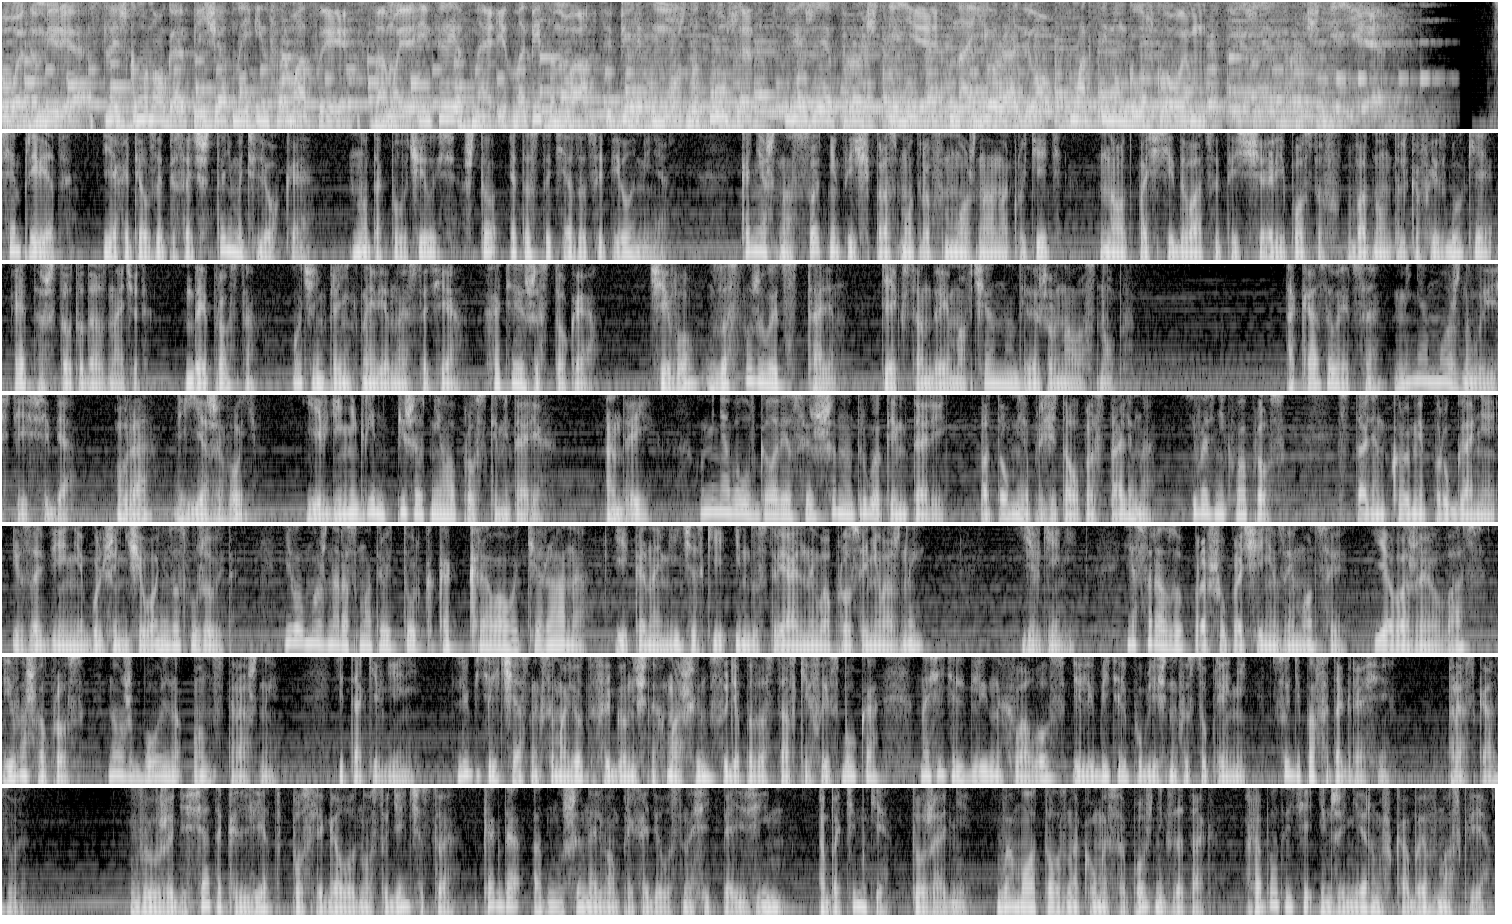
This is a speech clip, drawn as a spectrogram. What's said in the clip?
В этом мире слишком много печатной информации. Самое интересное из написанного теперь можно слушать. Свежее прочтение на ее радио с Максимом Глушковым. Свежее прочтение. Всем привет! Я хотел записать что-нибудь легкое, но так получилось, что эта статья зацепила меня. Конечно, сотни тысяч просмотров можно накрутить, но вот почти 20 тысяч репостов в одном только Фейсбуке — это что-то да значит. Да и просто очень проникновенная статья, хотя и жестокая. Чего заслуживает Сталин? Текст Андрея Мовчана для журнала «Сноб». Оказывается, меня можно вывести из себя. Ура, я живой. Евгений Грин пишет мне вопрос в комментариях. Андрей, у меня был в голове совершенно другой комментарий. Потом я прочитал про Сталина, и возник вопрос. Сталин, кроме поругания и забвения, больше ничего не заслуживает. Его можно рассматривать только как кровавого тирана, и экономические, индустриальные вопросы не важны? Евгений, я сразу прошу прощения за эмоции. Я уважаю вас и ваш вопрос, но уж больно он страшный. Итак, Евгений, Любитель частных самолетов и гоночных машин, судя по заставке Фейсбука, носитель длинных волос и любитель публичных выступлений, судя по фотографии. Рассказываю. Вы уже десяток лет после голодного студенчества, когда одну шинель вам приходилось носить пять зим, а ботинки тоже одни, вам латал знакомый сапожник за так, работаете инженером в КБ в Москве.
